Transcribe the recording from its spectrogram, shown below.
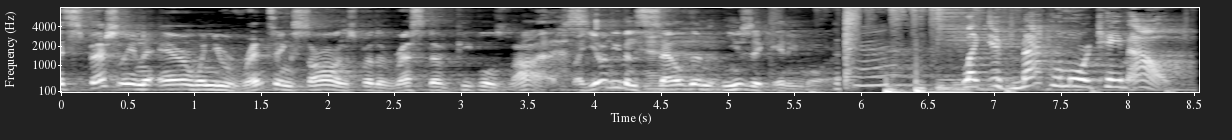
Especially in the era when you're renting songs for the rest of people's lives. Like you don't even sell them music anymore. Like if Macklemore came out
